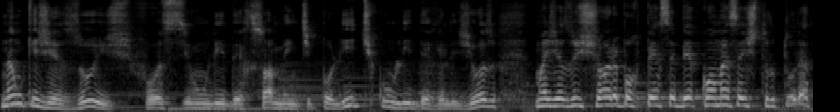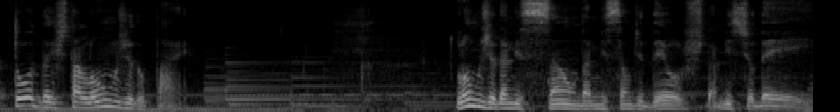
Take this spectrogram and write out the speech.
Não que Jesus fosse um líder somente político, um líder religioso, mas Jesus chora por perceber como essa estrutura toda está longe do Pai longe da missão, da missão de Deus, da missio Dei,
